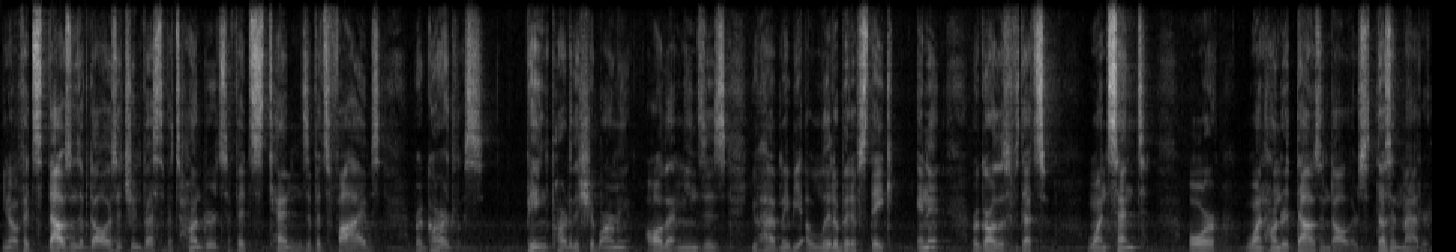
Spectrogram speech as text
You know, if it's thousands of dollars that you invest, if it's hundreds, if it's tens, if it's fives, regardless, being part of the SHIB army, all that means is you have maybe a little bit of stake in it, regardless if that's one cent or $100,000. Doesn't matter.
